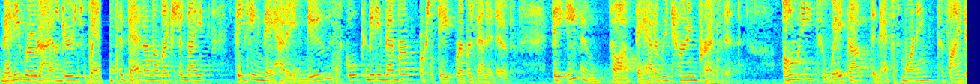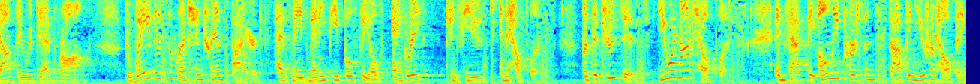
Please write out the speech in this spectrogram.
Many Rhode Islanders went to bed on election night thinking they had a new school committee member or state representative. They even thought they had a returning president, only to wake up the next morning to find out they were dead wrong. The way this election transpired has made many people feel angry, confused, and helpless. But the truth is, you are not helpless. In fact, the only person stopping you from helping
